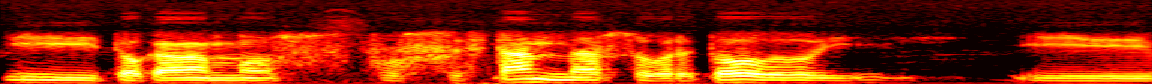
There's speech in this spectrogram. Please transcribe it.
y tocábamos pues, estándar sobre todo, y, y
